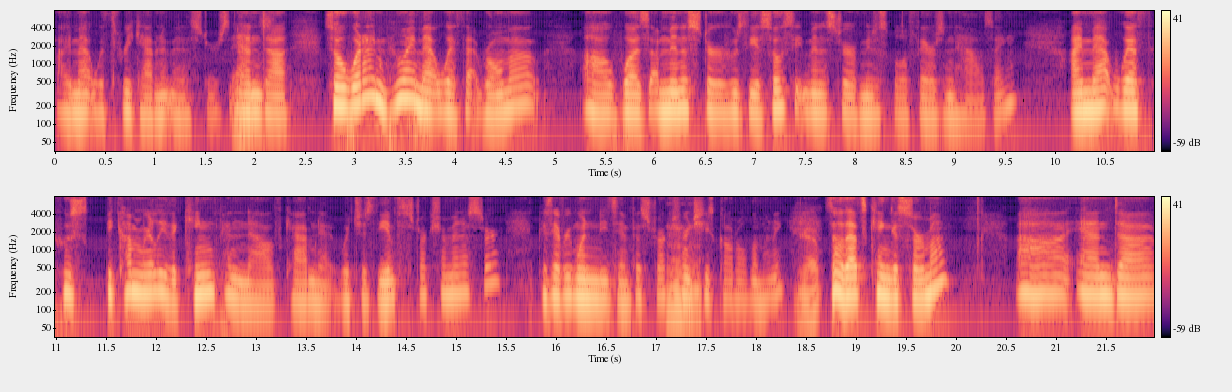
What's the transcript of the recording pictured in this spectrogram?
I met with three cabinet ministers. And uh, so what I'm, who I met with at Roma uh, was a minister who's the associate minister of municipal affairs and housing. I met with who's become really the kingpin now of cabinet, which is the infrastructure minister, because everyone needs infrastructure, and she's got all the money. Yep. So that's Kinga Surma. Uh, and uh,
